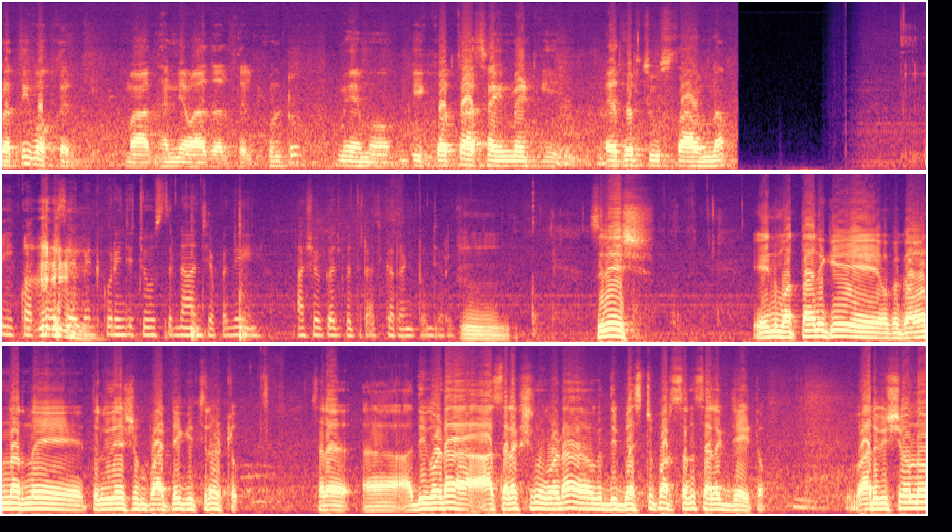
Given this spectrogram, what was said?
ప్రతి ఒక్కరికి మా ధన్యవాదాలు తెలుపుకుంటూ మేము ఈ కొత్త అసైన్మెంట్కి ఎదురు చూస్తూ ఉన్నాం. ఈ కొత్త అసైన్మెంట్ గురించి చూస్తున్నా అని చెప్పని అశోక్ గజపతి రాజు గారు అంటూ జరుగుతుంది శిరీష్ ఏంటి మొత్తానికి ఒక గవర్నర్ని తెలుగుదేశం పార్టీకి ఇచ్చినట్లు. సరే అది కూడా ఆ సెలక్షన్ కూడా ది బెస్ట్ పర్సన్ సెలెక్ట్ చేయటం. వారి విషయంలో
